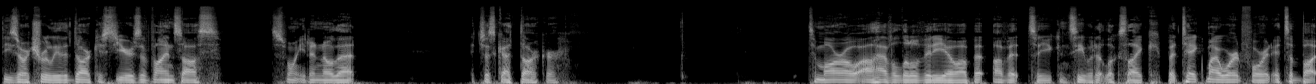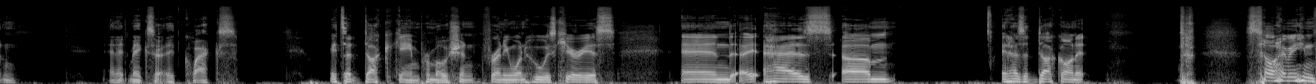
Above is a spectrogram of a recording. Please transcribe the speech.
These are truly the darkest years of Vinesauce. Just want you to know that. It just got darker. Tomorrow I'll have a little video of it, of it so you can see what it looks like. But take my word for it, it's a button. And it makes it quacks. It's a duck game promotion for anyone who is curious. And it has um it has a duck on it. so I mean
